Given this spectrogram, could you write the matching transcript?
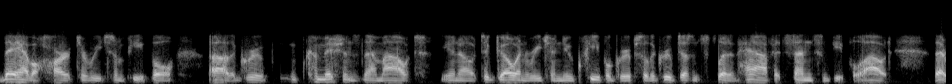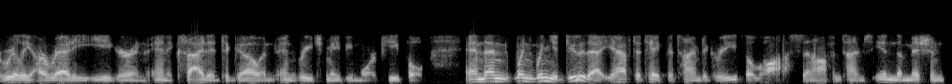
they have a heart to reach some people. Uh, the group commissions them out, you know, to go and reach a new people group. So the group doesn't split in half; it sends some people out that really are ready, eager, and, and excited to go and, and reach maybe more people. And then when when you do that, you have to take the time to grieve the loss. And oftentimes in the mission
